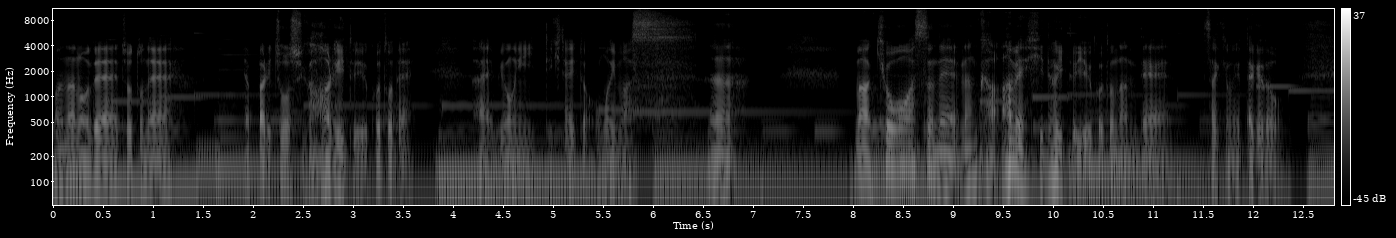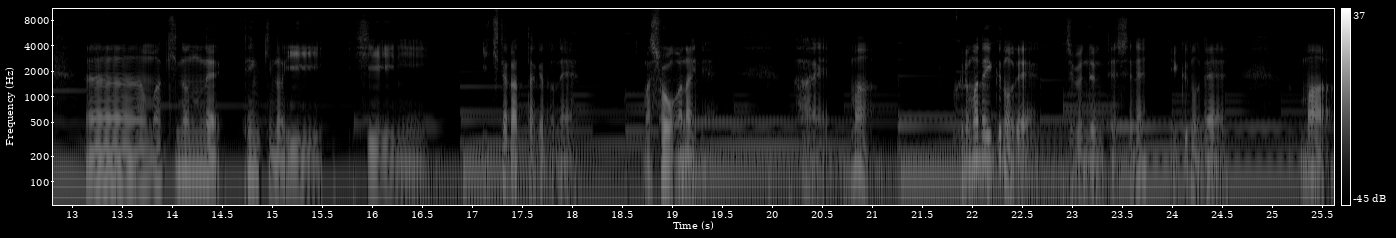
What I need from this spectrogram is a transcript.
まあ、なので、ちょっとね、やっぱり調子が悪いということで、はい、病院行っていきたいと思います。うん。まあ今日明日ね、なんか雨ひどいということなんで、さっきも言ったけど、うん、まあ昨日のね、天気のいい日に行きたかったけどね、まあしょうがないね。はい。まあ、車で行くので、自分で運転してね、行くので、まあ、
